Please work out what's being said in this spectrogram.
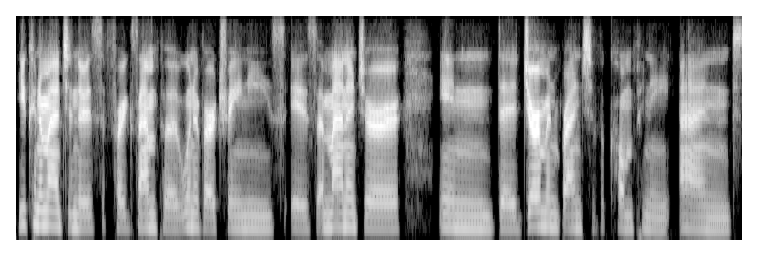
you can imagine there's, for example, one of our trainees is a manager in the German branch of a company and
